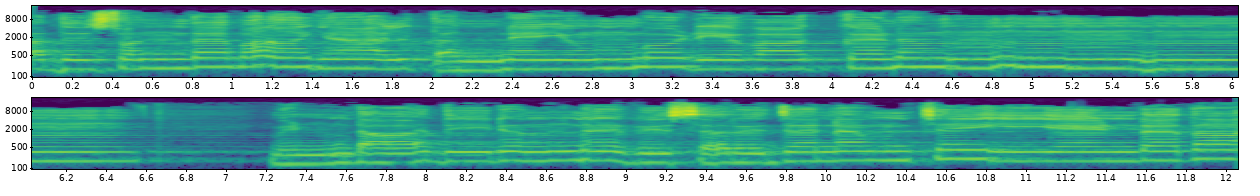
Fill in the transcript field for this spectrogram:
അത് സ്വന്തമായാൽ തന്നെയും ഒഴിവാക്കണം. മിണ്ടാതിരുന്ന് വിസർജനം ചെയ്യേണ്ടതാ.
